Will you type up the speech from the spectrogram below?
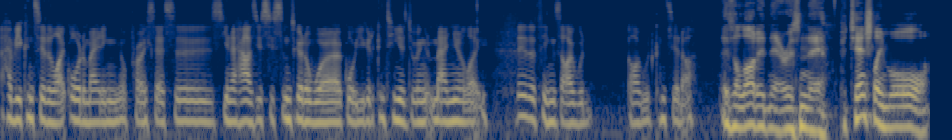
have you considered like automating your processes? You know, how's your systems going to work, or are you going to continue doing it manually? They're the things I would I would consider. There's a lot in there, isn't there? Potentially more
